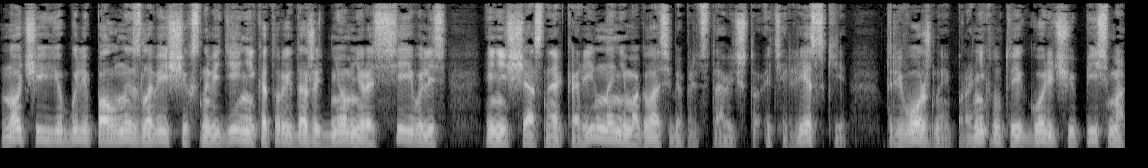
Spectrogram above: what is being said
Ночи ее были полны зловещих сновидений, которые даже днем не рассеивались, и несчастная Каринна не могла себе представить, что эти резкие, тревожные, проникнутые горечью письма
